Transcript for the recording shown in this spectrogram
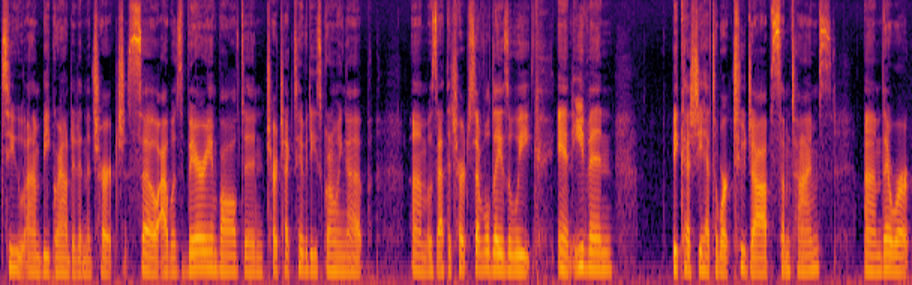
to um, be grounded in the church. So I was very involved in church activities growing up. Um, was at the church several days a week, and even because she had to work two jobs sometimes. Um, there were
